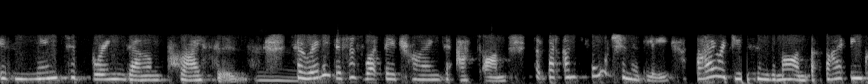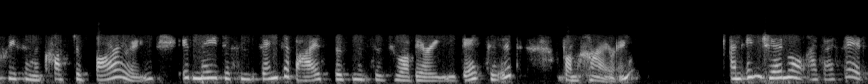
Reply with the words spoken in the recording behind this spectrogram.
is meant to bring down prices. Mm. So really, this is what they're trying to act on. So, but unfortunately, by reducing demand, but by increasing the cost of borrowing, it may disincentivize businesses who are very indebted from hiring. And in general, as I said,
